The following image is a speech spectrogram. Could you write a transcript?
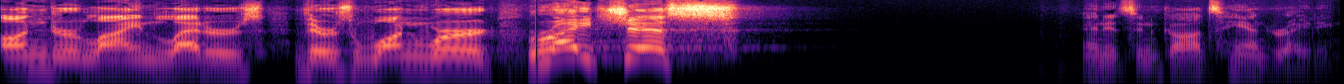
underlined letters. There's one word righteous. And it's in God's handwriting.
